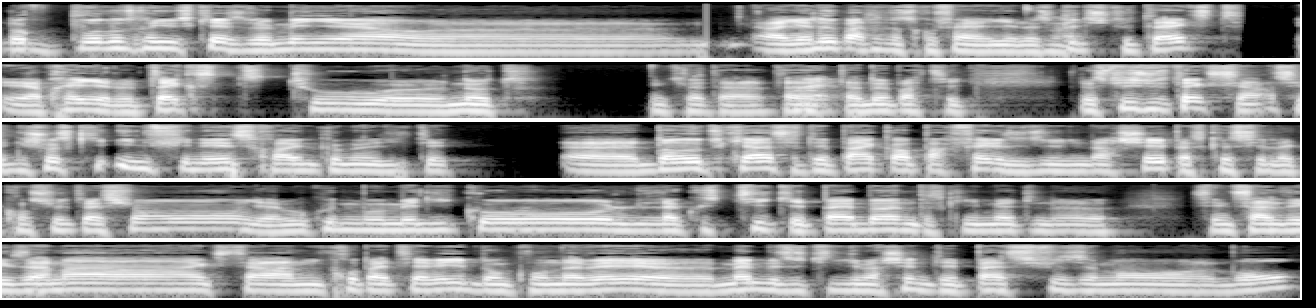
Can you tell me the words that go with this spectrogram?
donc pour notre use case le meilleur. Euh, alors il y a deux parties dans ce qu'on fait. Il y a le speech to text et après il y a le text to euh, note. Donc tu as, t'as, Ouais. t'as deux parties. Le speech to text c'est, quelque chose qui in fine sera une commodité. Euh, dans notre cas, c'était pas encore parfait les études du marché parce que c'est de la consultation, il y a beaucoup de mots médicaux, l'acoustique est pas bonne parce qu'ils mettent le, c'est une salle d'examen, etc. Un micro pas terrible, donc on avait euh, même les études du marché n'étaient pas suffisamment euh, bons.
